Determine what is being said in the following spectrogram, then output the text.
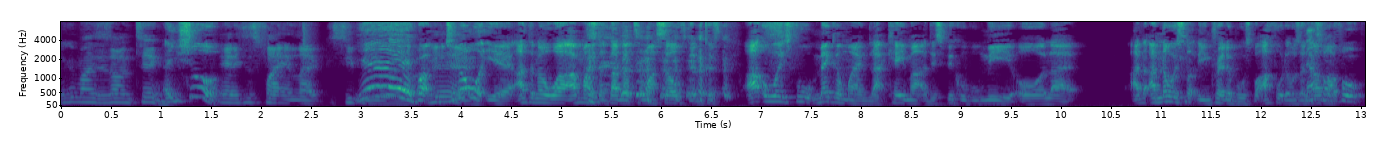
At mine's his own thing. Are you sure? Yeah, he's just fighting like super. Yeah, but do you know what? Yeah, I don't know why. I must have done that to myself then because I always thought Megamind like came out of Despicable Me or like. I, I know it's not the Incredibles, but I thought there was That's another. what I thought.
